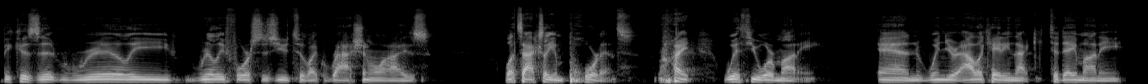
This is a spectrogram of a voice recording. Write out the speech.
because it really really forces you to like rationalize what's actually important, right, with your money. And when you're allocating that today money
